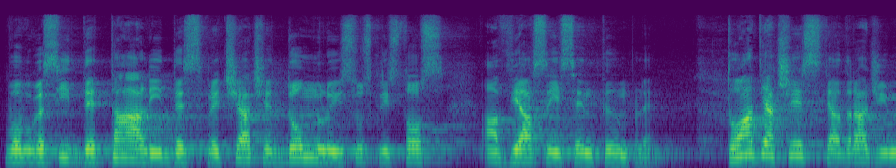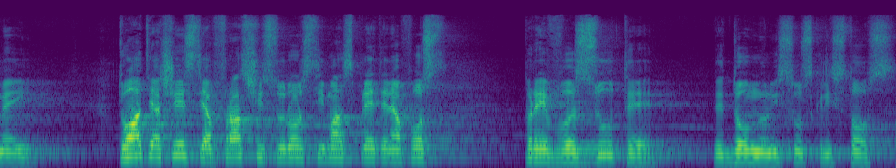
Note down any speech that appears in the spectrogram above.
vom găsi detalii despre ceea ce Domnul Iisus Hristos avea să-i se întâmple. Toate acestea, dragii mei, toate acestea, frați și surori, stimați prieteni, au fost prevăzute de Domnul Isus Hristos.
